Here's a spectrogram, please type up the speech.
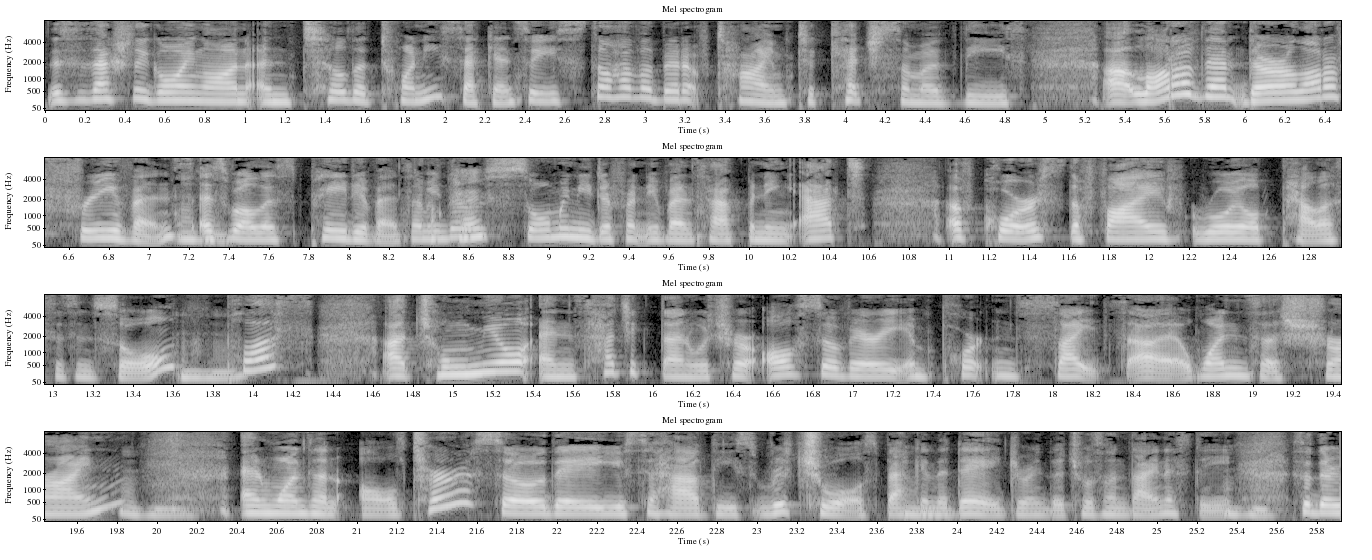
This is actually going on until the 22nd, so you still have a bit of time to catch some of these. A lot of them, there are a lot of free events mm-hmm. as well as paid events. I mean, okay. there are so many different events happening at, of course, the five royal palaces in Seoul, mm-hmm. plus uh, and Sajikdan, which are also very important sites. Uh, one's a shrine and one's an altar. So they used to have these rituals back in the day during the Joseon dynasty. So they're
